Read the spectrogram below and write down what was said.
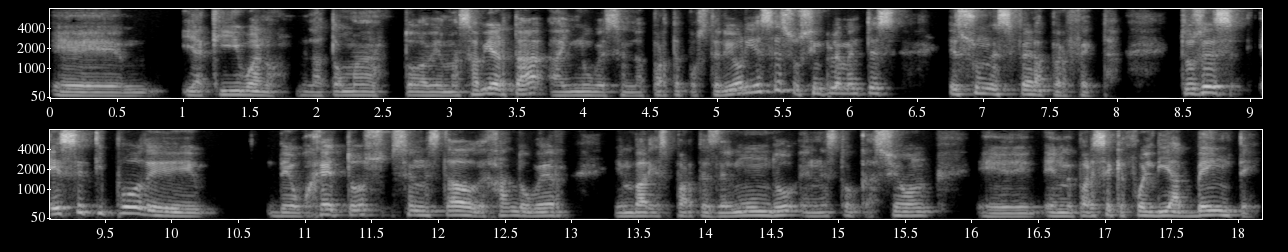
Eh, y aquí, bueno, la toma todavía más abierta, hay nubes en la parte posterior y es eso, simplemente es, es una esfera perfecta. Entonces, ese tipo de, de objetos se han estado dejando ver en varias partes del mundo. En esta ocasión, eh, me parece que fue el día 20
